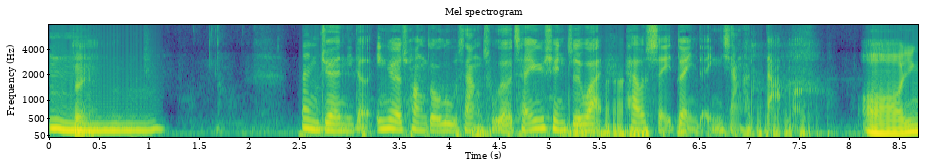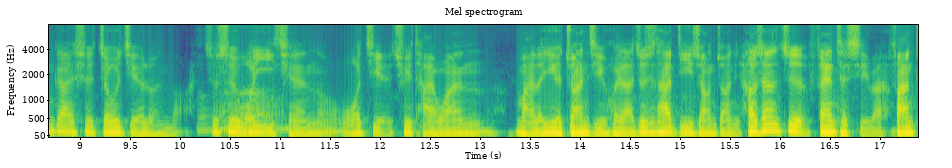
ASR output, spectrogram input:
嗯对嗯那你觉得你的音乐创作路上，除了陈奕迅之外，还有谁对你的影响很大吗？哦、应该是周杰伦吧。就是我以前我姐去台湾买了一个专辑回来，就是她的第一张专辑，好像是 Fantasy 吧，Fant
